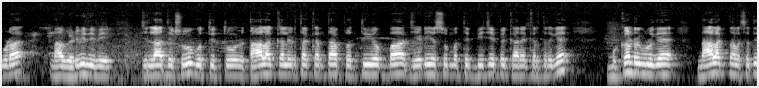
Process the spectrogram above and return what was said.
ಕೂಡ ನಾವು ಎಡವಿದ್ದೀವಿ ಜಿಲ್ಲಾಧ್ಯಕ್ಷರಿಗೂ ಗೊತ್ತಿತ್ತು. ತಾಲೂಕಲ್ಲಿರ್ತಕ್ಕಂಥ ಪ್ರತಿಯೊಬ್ಬ ಜೆ ಡಿ ಎಸ್ಸು ಮತ್ತು ಬಿ ಜೆ ಪಿ ಕಾರ್ಯಕರ್ತರಿಗೆ, ಮುಖಂಡರುಗಳಿಗೆ ನಾಲ್ಕು ನಾಲ್ಕು ಸತಿ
